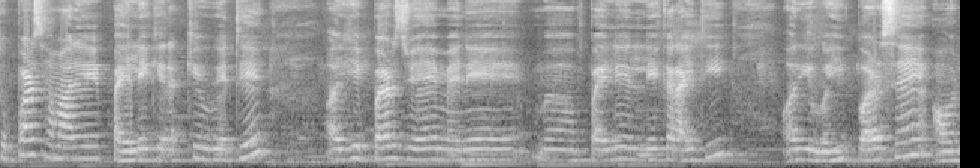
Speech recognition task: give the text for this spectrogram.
तो पर्स हमारे पहले के रखे हुए थे। ये पर्स जो है मैंने पहले लेकर आई थी और ये वही पर्स हैं और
